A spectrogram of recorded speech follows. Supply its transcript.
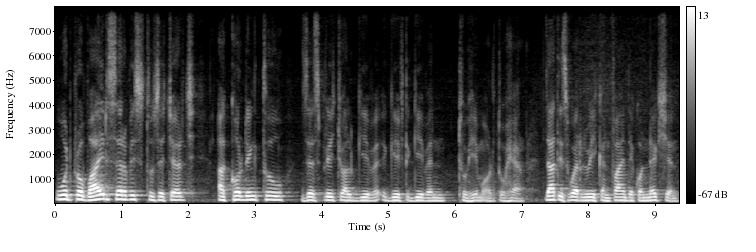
would provide service to the church according to the spiritual give, gift given to him or to her. That is where we can find the connection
